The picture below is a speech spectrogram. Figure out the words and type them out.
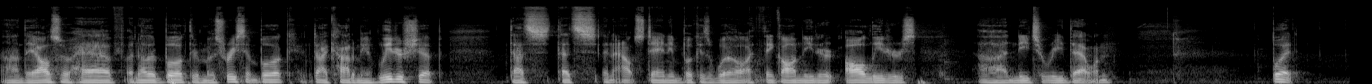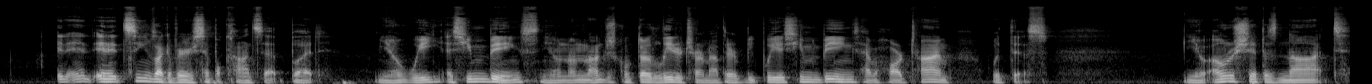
Uh, they also have another book, their most recent book, Dichotomy of Leadership. That's that's an outstanding book as well. I think all leader all leaders uh, need to read that one. But it, it, it seems like a very simple concept, but you know, we as human beings, you know, I'm not just going to throw the leader term out there. We as human beings have a hard time with this. You know, ownership is not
